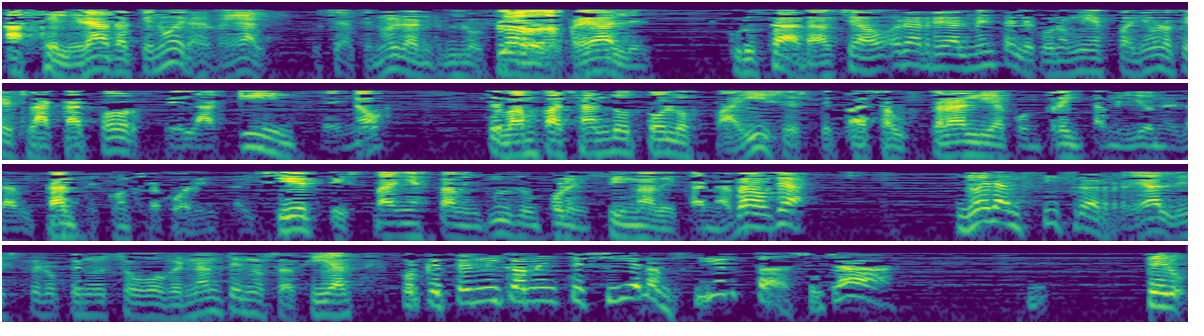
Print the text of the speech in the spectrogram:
acelerada, que no era real. O sea, que no eran los números reales. Cruzada. O sea, ahora realmente la economía española, que es la 14, la 15, ¿no? se van pasando todos los países. Te pasa Australia con 30 millones de habitantes contra 47. España estaba incluso por encima de Canadá. O sea, no eran cifras reales, pero que nuestros gobernantes nos hacían, porque técnicamente sí eran ciertas. O sea, pero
